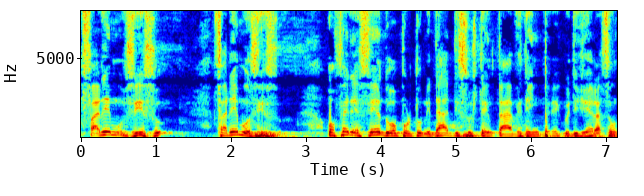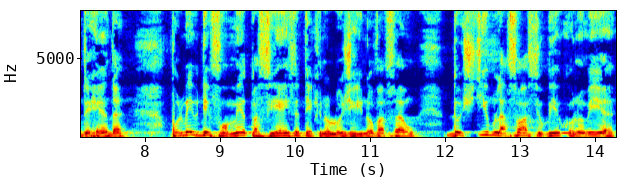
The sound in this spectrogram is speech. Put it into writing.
Faremos isso, faremos isso oferecendo oportunidades sustentáveis de emprego e de geração de renda, por meio de fomento à ciência, tecnologia e inovação, do estímulo à socio-bioeconomia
